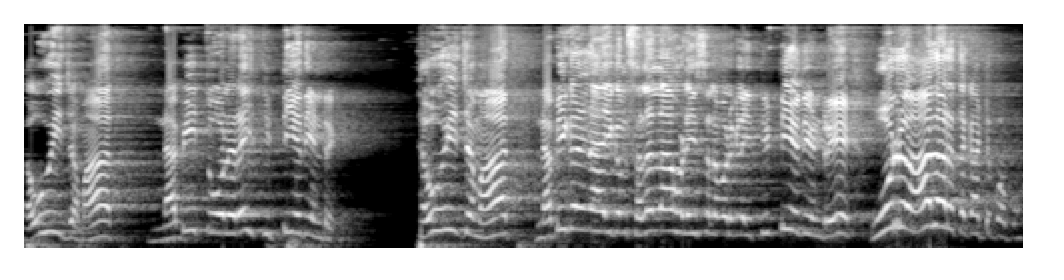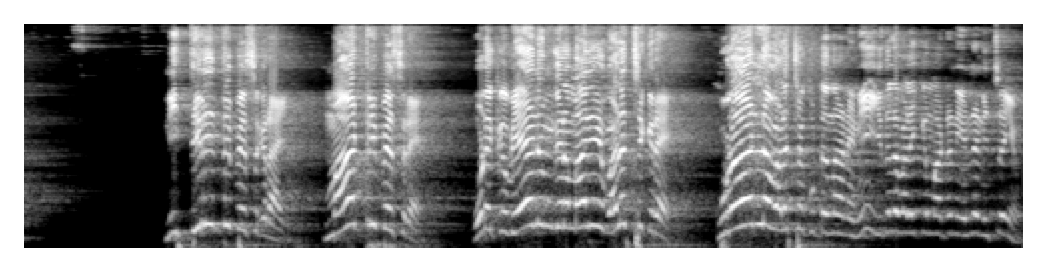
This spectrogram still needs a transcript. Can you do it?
தௌஹி ஜமாத் நபி தோழரை திட்டியது என்று. தௌஹி ஜமாத் நபிகள் நாயகம் சல்லல்லாஹ் அலைசல் அவர்களை திட்டியது என்று ஒரு ஆதாரத்தை காட்டு பார்ப்போம். நீ திரித்து பேசுகிறாய் மாற்றி பேசுற. உனக்கு வேணுங்கிற மாதிரி வளைச்சுக்கிற. குரான்ல வளைச்ச கூட்டம் தானே நீ இதுல வளைக்க மாட்டேன்னு என்ன நிச்சயம்?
